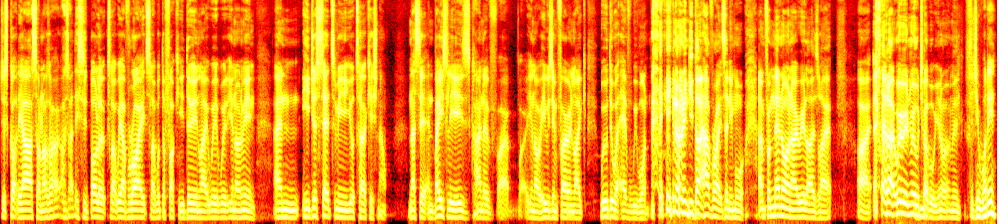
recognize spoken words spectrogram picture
just got the ass on. I was like, I was like, this is bollocks. Like we have rights. Like what the fuck are you doing? Like we, we you know what I mean? And he just said to me, you're Turkish now. And that's it. And basically, he's kind of, uh, you know, he was inferring like, we'll do whatever we want. you know, and you don't have rights anymore. And from then on, I realized like, all right, like we were in real trouble. You know what I mean? Did you worry?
